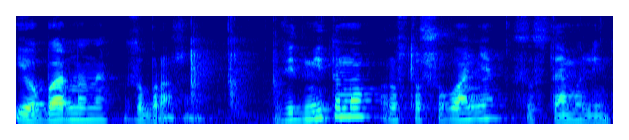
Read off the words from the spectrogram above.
і обернене зображення. Відмітимо розташування системи лінз.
